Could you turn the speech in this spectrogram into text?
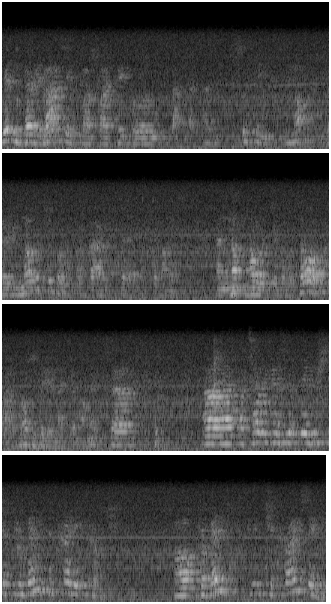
written very largely, of course, by people who are simply not very knowledgeable about uh, economics and not knowledgeable at all about Austrian economics. Uh, are telling us that they wish to prevent the credit crunch or prevent future crises.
